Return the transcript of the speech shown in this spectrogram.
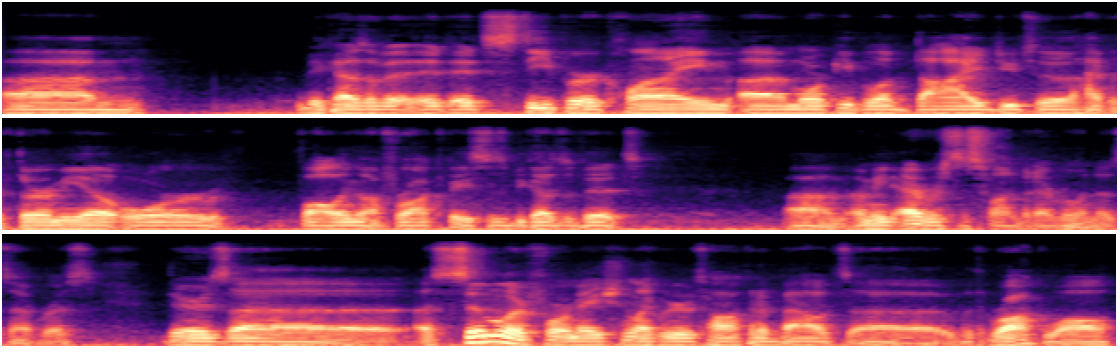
Um, because of it, it it's steeper climb. Uh, more people have died due to hypothermia or falling off rock faces because of it. Um, I mean, Everest is fun, but everyone knows Everest. There's a, a similar formation, like we were talking about uh, with Rockwall,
